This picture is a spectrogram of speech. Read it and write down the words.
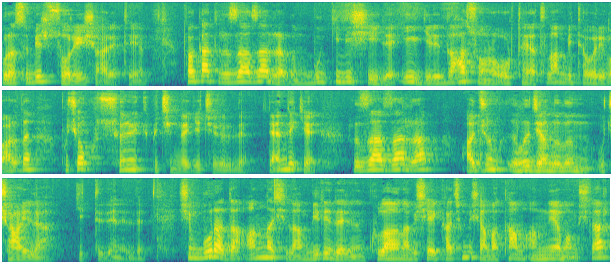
Burası bir soru işareti. Fakat Rıza Zarrab'ın bu gidişiyle ilgili daha sonra ortaya atılan bir teori vardı. Bu çok sönük biçimde geçirildi. Dendi ki Rıza Zarrab Acun Ilıcalı'nın uçağıyla gitti denildi. Şimdi burada anlaşılan birilerinin kulağına bir şey kaçmış ama tam anlayamamışlar.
